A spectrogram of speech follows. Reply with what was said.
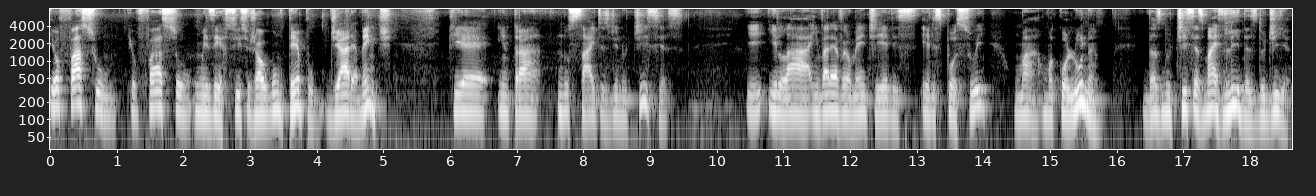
eu faço, eu faço um exercício já há algum tempo, diariamente, que é entrar nos sites de notícias e, e lá, invariavelmente, eles, eles possuem uma, uma coluna das notícias mais lidas do dia.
